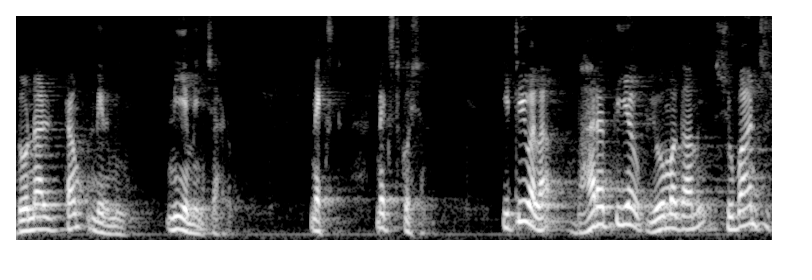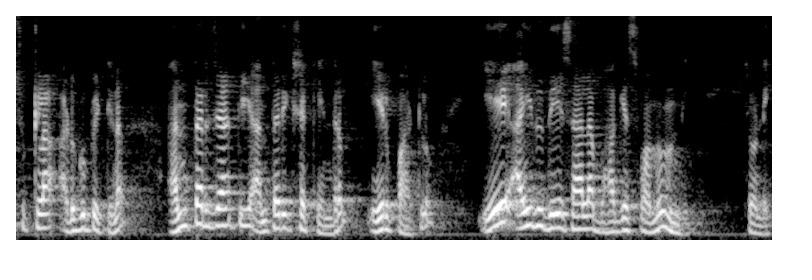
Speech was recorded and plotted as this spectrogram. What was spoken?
డొనాల్డ్ ట్రంప్ నిర్మి నియమించాడు. Next next question. ఇటీవల భారతీయ వ్యోమగామి శుభాంశు శుక్లా అడుగుపెట్టిన అంతర్జాతీయ అంతరిక్ష కేంద్రం ఏర్పాట్లో ఏ ఐదు దేశాల భాగస్వామ్యం ఉంది? చూడండి.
